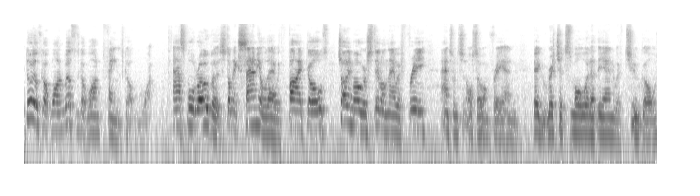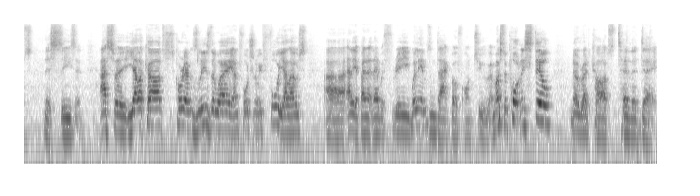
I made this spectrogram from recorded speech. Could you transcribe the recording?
Doyle's got one, Wilson's got one, Fane's got one. As for Rovers, Dominic Samuel there with five goals, Charlie Mulgrew still on there with three, Antonsson also on three, and big Richard Smallwood at the end with two goals this season. As for yellow cards, Corry Evans leads the way, unfortunately, four yellows. Uh, Elliot Bennett there with three, Williams and Dack both on two, and most importantly, still no red cards to the day.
